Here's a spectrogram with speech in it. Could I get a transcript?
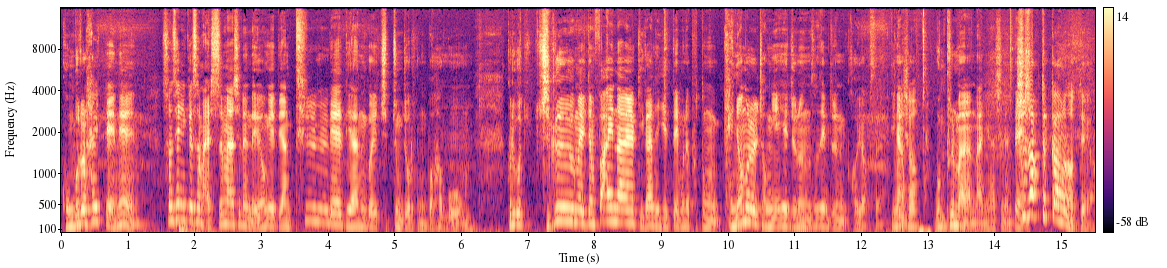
공부를 할 때는 선생님께서 말씀하시는 내용에 대한 틀에 대한 거에 집중적으로 공부하고 음. 그리고 지금의 이제 final 기간이기 때문에 보통 개념을 정리해 주는 선생님들은 거의 없어요. 그냥 그렇죠. 문풀만 많이 하시는데 추석 특강은 어때요?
